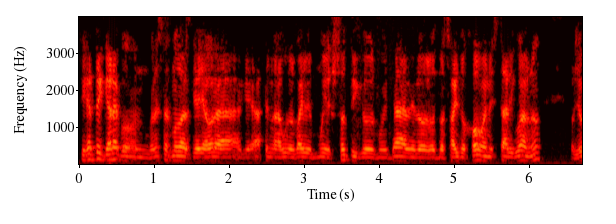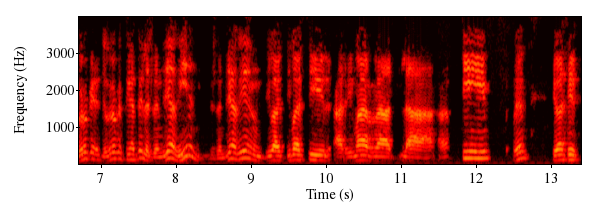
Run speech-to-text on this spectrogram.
fíjate que ahora con, con estas modas que hay ahora, que hacen algunos bailes muy exóticos, muy tal, de los, los jóvenes, tal igual, ¿no? Pues yo creo que, yo creo que fíjate, les vendría bien, les vendría bien. Te iba, te iba a decir arrimar la, la pim, ¿eh? Te iba a decir,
